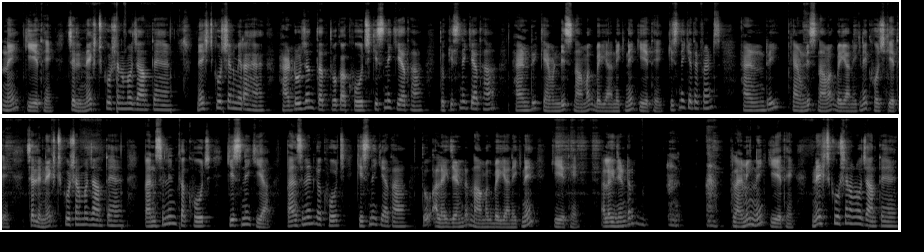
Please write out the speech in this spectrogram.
ने किए थे। चलिए नेक्स्ट क्वेश्चन हम लोग जानते हैं। नेक्स्ट क्वेश्चन मेरा है हाइड्रोजन तत्व का खोज किसने किया था? तो किसने किया था? हेनरी कैवेंडिस नामक वैज्ञानिक ने किए थे। किसने किए थे फ्रेंड्स हेनरी कैवेंडिस नामक वैज्ञानिक ने खोज किए थे। चलिए नेक्स्ट क्वेश्चन हम जानते हैं। पेंसिलिन का खोज किसने किया? पेंसिलिन का खोज किसने किया था? तो अलेक्जेंडर नामक वैज्ञानिक ने किए थे। अलेक्जेंडर फ्लेमिंग ने किए थे। नेक्स्ट क्वेश्चन हम लोग जानते हैं।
